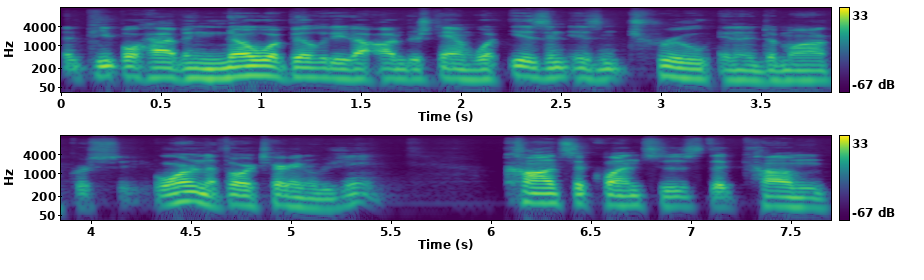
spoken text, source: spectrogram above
and people having no ability to understand what is and isn't true in a democracy or an authoritarian regime. Consequences that come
